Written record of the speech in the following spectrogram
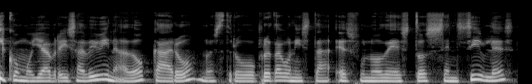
Y como ya habréis adivinado, Caro, nuestro protagonista, es uno de estos sensibles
